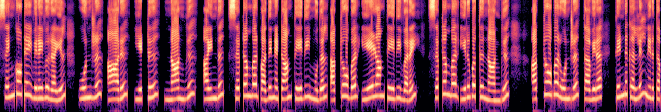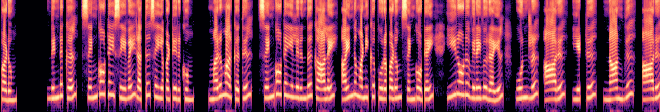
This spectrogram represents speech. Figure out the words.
செங்கோட்டை விரைவு ரயில் ஒன்று ஆறு எட்டு நான்கு ஐந்து செப்டம்பர் பதினெட்டாம் தேதி முதல் அக்டோபர் ஏழாம் தேதி வரை செப்டம்பர் இருபத்து நான்கு அக்டோபர் ஒன்று தவிர திண்டுக்கல்லில் நிறுத்தப்படும். திண்டுக்கல் செங்கோட்டை சேவை ரத்து செய்யப்பட்டிருக்கும். மறுமார்க்கத்தில் செங்கோட்டையிலிருந்து காலை ஐந்து மணிக்கு புறப்படும் செங்கோட்டை ஈரோடு விரைவு ரயில் ஒன்று ஆறு எட்டு நான்கு ஆறு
